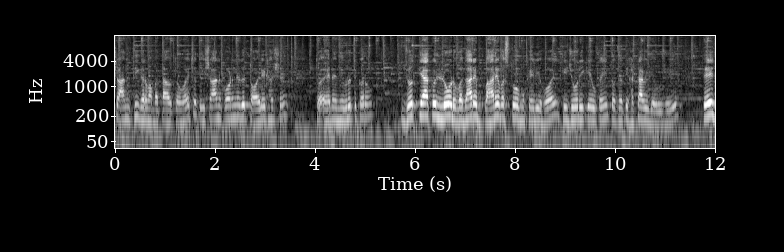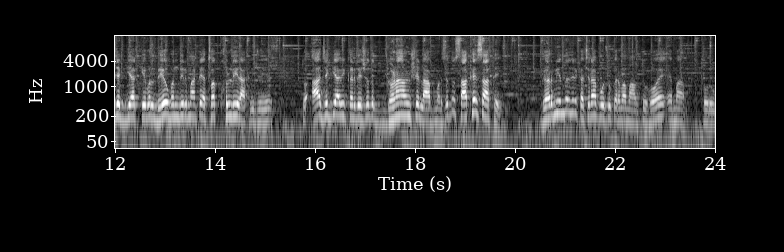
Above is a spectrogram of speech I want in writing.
શાંતિ ઘરમાં બતાવતો હોય છે, તો ઈશાન કોણની અંદર ટોયલેટ હશે, તો એને નિવૃત્ત કરો. જો ત્યાં કોઈ લોડ વધારે ભારે વસ્તુઓ મૂકેલી હોય, તિજોરી કે એવું કંઈ, તો ત્યાંથી હટાવી દેવું જોઈએ. તે જગ્યા કેવલ દેવ મંદિર માટે અથવા ખુલ્લી રાખવી જોઈએ. તો આ જગ્યા આવી કરી દેશો તો ઘણા અંશે લાભ મળશે. તો સાથે સાથે ઘરની અંદર જે કચરા પોતું કરવામાં આવતું હોય, એમાં થોડું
